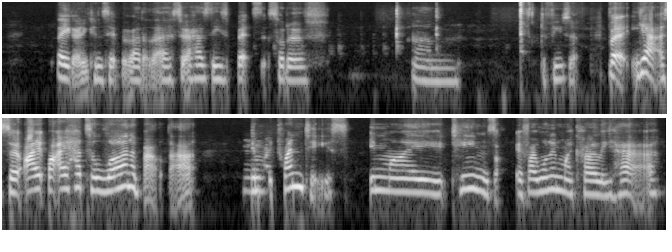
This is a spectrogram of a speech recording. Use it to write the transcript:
there you go, and you can see it a bit better there. So it has these bits that sort of um diffuse it. But yeah, so I but I had to learn about that in Mm. my twenties. In my teens, if I wanted my curly hair,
